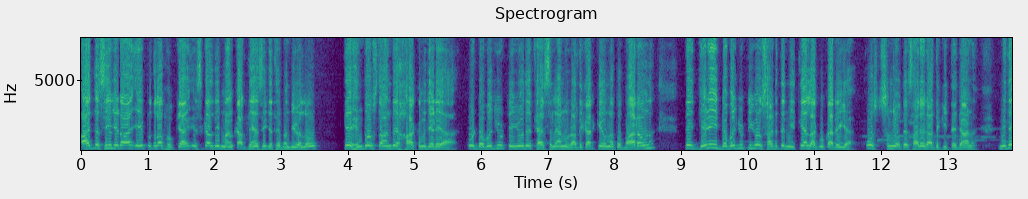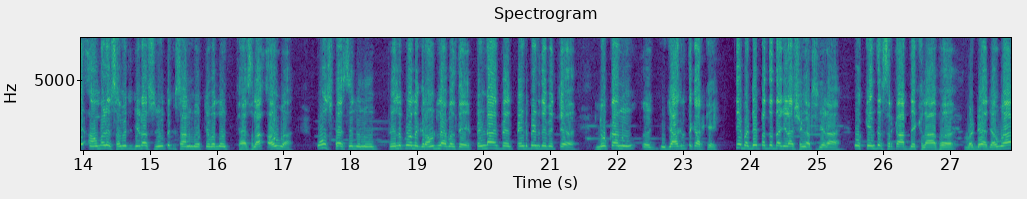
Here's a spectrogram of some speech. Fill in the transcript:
ਅੱਜ ਅਸੀਂ ਜਿਹੜਾ ਇਹ ਪੁਤਲਾ ਫੂਕਿਆ, ਇਸ ਗੱਲ ਦੀ ਮੰਗ ਕਰਦੇ ਹਾਂ ਅਸੀਂ ਜਥੇਬੰਦੀ ਵੱਲੋਂ ਕਿ ਹਿੰਦੁਸਤਾਨ ਦੇ ਹਾਕਮ ਜਿਹੜੇ ਆ, ਉਹ WTO ਦੇ ਫੈਸਲਿਆਂ ਨੂੰ ਰੱਦ ਕਰਕੇ ਉਹਨਾਂ ਤੋਂ ਬਾਹਰ ਆਉਣ ਤੇ ਜਿਹੜੀ WTO ਸਾਡੇ ਤੇ ਨੀਤੀਆਂ ਲਾਗੂ ਕਰ ਰਹੀ ਆ ਉਹ ਸਮਝੌਤੇ ਸਾਰੇ ਰੱਦ ਕੀਤੇ ਜਾਣ। ਨਹੀਂ ਤੇ ਆਉਣ ਵਾਲੇ ਸਮੇਂ 'ਚ ਜਿਹੜਾ ਸੰਯੁਕਤ ਕਿਸਾਨ ਮੋਰਚੇ ਵੱਲੋਂ ਫੈਸਲਾ ਆਊਗਾ, ਉਸ ਫੈਸਲੇ ਨੂੰ ਬਿਲਕੁਲ ਗਰਾਊਂਡ ਲੈਵਲ ਤੇ ਪਿੰਡਾਂ ਪਿੰਡ ਪਿੰਡ ਦੇ ਵਿੱਚ ਲੋਕਾਂ ਨੂੰ ਜਾਗਰਤ ਕਰਕੇ ਤੇ ਵੱਡੇ ਪੱਧਰ ਦਾ ਜਿਹੜਾ ਸੰਘਰਸ਼ ਜਿਹੜਾ, ਉਹ ਕੇਂਦਰ ਸਰਕਾਰ ਦੇ ਖਿਲਾਫ ਵੱਢਿਆ ਜਾਊਗਾ।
